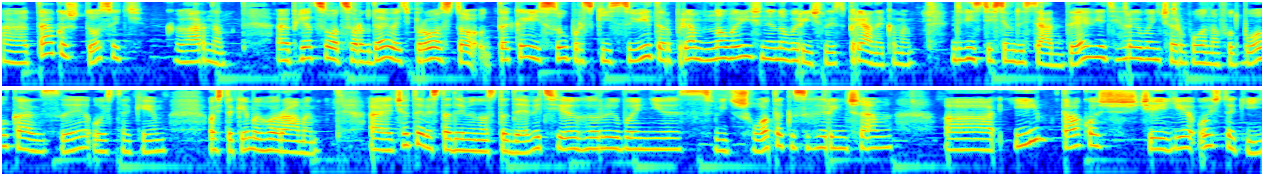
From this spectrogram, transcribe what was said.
Е, також досить гарна. 549 просто такий суперський світер, прям новорічний новорічний з пряниками. 279 гривень, червона футболка з ось таким, ось такими горами. 499 гривень світшотик з грінчем. І також ще є ось такий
